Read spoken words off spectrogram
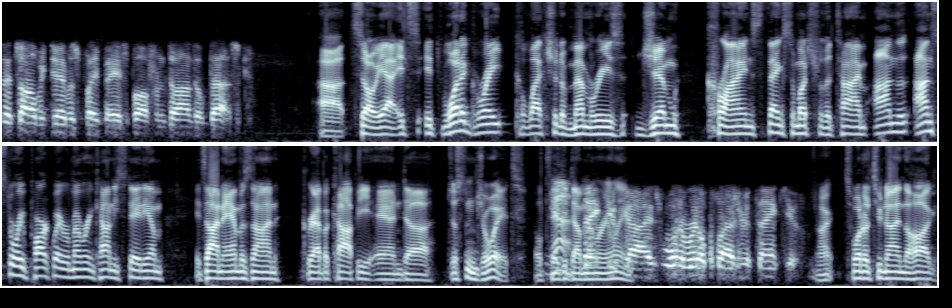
That's all we did was play baseball from dawn till dusk. uh, so yeah, it's it's what a great collection of memories. Jim Cryns, thanks so much for the time on the on Story Parkway, remembering County Stadium. It's on Amazon. Grab a copy and uh, just enjoy it. I'll take Yeah. it down Thank memory you, lane. guys. What a real pleasure. Thank you. All right, it's 1029 The Hog.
